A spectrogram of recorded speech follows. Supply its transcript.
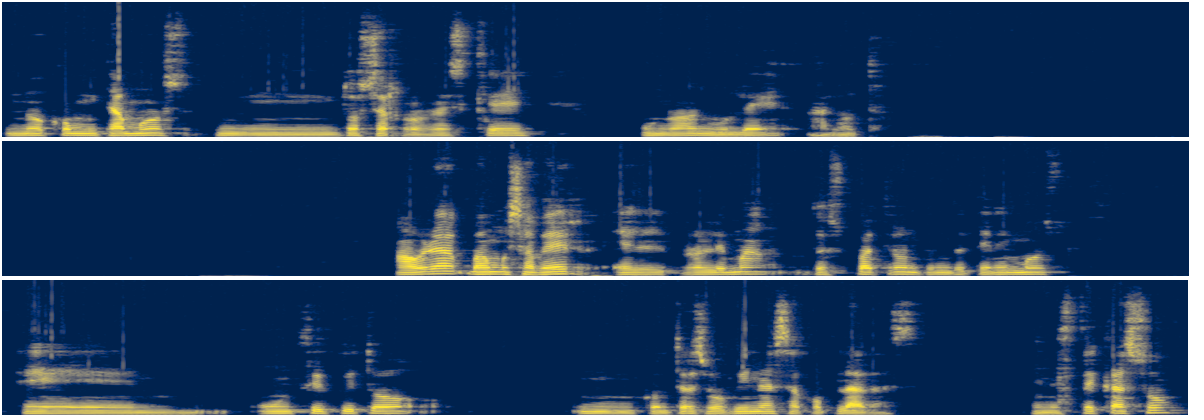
no comitamos mm, dos errores que uno anule al otro. Ahora vamos a ver el problema 2.4 donde tenemos un circuito mm, con tres bobinas acopladas. En este caso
